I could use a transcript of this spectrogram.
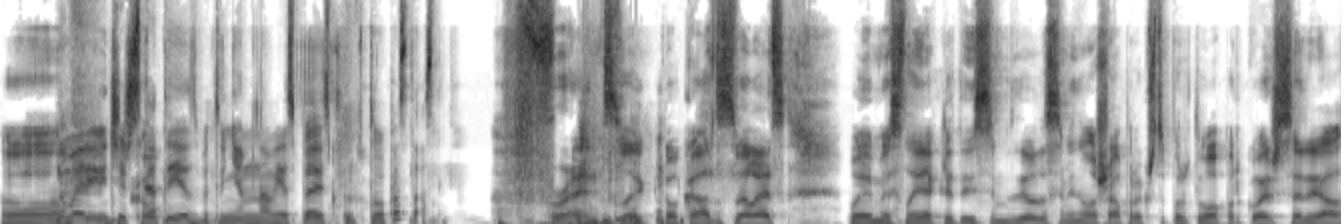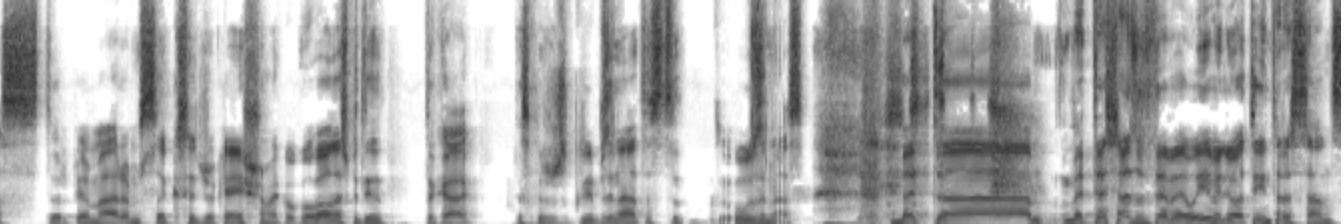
Uh, nu, vai arī viņš ir kaut... skatījies, bet viņam nav iespējas par to pastāstīt. Friends vai kaut kādas vēl lietas, vai mēs neiekritīsim 20 minūšu aprakstu par to, par ko ir seriāls. Tur, piemēram, Sex Education vai kaut ko vēl. Respektīvi, tā kā Tas, kurš grib zināt, tas uzzinās. bet, uh, bet es redzu, ka tev ir ļoti interesants,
